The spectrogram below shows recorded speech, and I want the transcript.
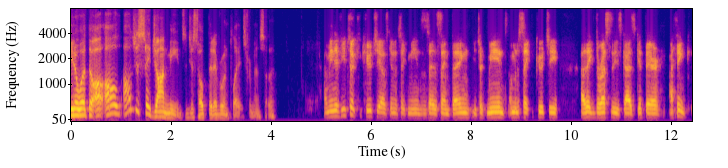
you know what? Though I'll, I'll I'll just say John Means and just hope that everyone plays for Minnesota. I mean, if you took Kikuchi, I was going to take Means and say the same thing. You took Means, I'm going to say Kikuchi. I think the rest of these guys get there. I think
